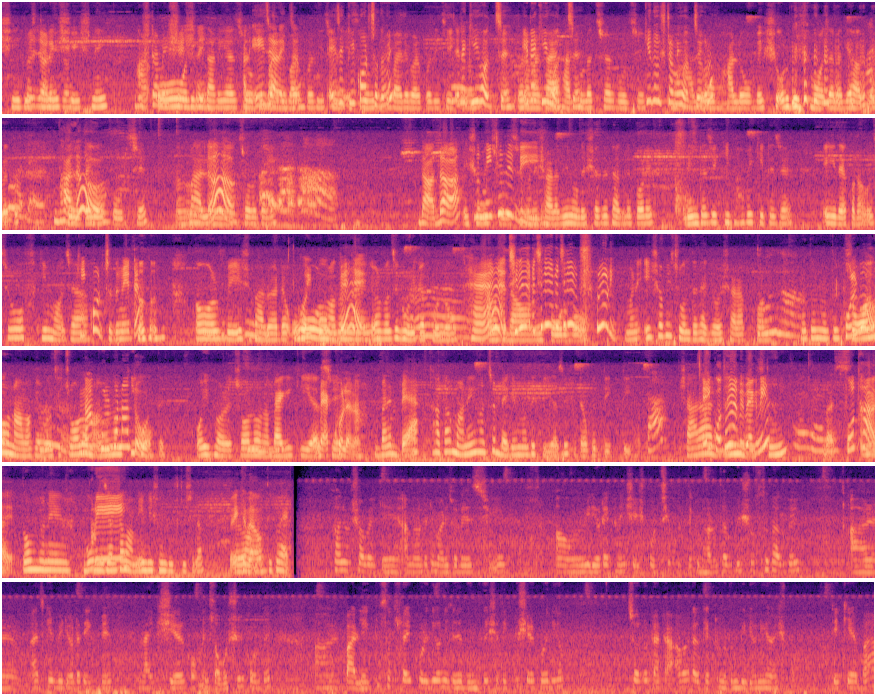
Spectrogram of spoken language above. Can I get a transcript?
সেই আরেকজন। শেষ নেই। আর শেষ নেই। দাঁড়িয়ে আছে এই যে বাইরে বার করে দিয়েছে এই যে কি করছ তুমি? বাইরে বার করে দিয়েছে এটা কি হচ্ছে? এটা কি হচ্ছে? বলছে কি দুষ্টামি হচ্ছে ভালো, এগুলো? ভালো বেশ ওর বেশ মজা লাগে হাত বোলাতে। তো ভালো করছে। ভালো? চলো তাহলে দাদা মিঠি দিদি মানে সারাদিন ওদের সাথে থাকলে পরে দিনটা যে কীভাবে কেটে যায় এই দেখো না বলছে ওফ কি মজা কি করছ তুমি এটা ওর বেশ ভালো একটা ও ঘড়ি ওর মতন পরবে? মানে- ওর বলছে ঘড়িটা খোলো হ্যাঁ ছিঁড়ে যাবে ছিঁড়ে যাবে ছিঁড়ে যাবে। মানে এইসবই চলতে থাকে ওর সারাক্ষণ নতুন নতুন? চলো না আমাকে বলছে চলো না, না খুলবো না তো। ওই ঘরে চলো না ব্যাগে কি ব্যাগ আছে খোলে না। মানে ব্যাগ থাকা মানেই হচ্ছে ব্যাগের মধ্যে কি আছে সেটা ওকে দেখতেই হবে। সারা এই কোথায় যাবি ব্যাগ নিয়ে? কোথায়? একদম মানে বুড়ি। জানতাম আমি ভীষণ দুষ্টু ছিলাম। রেখে দাও। হ্যালো সবাইকে আমি অলরেডি বাড়ি চলে এসেছি। ভিডিওটা এখানেই শেষ করছি। প্রত্যেকে ভালো থাকবে সুস্থ থাকবে। আর আজকের ভিডিওটা দেখবে লাইক শেয়ার কমেন্টস অবশ্যই করবে। আর পারলে একটু সাবস্ক্রাইব করে দিও, নিজেদের বন্ধুদের সাথে একটু শেয়ার করে দিও। চলো টাটা, আবার কালকে একটা নতুন ভিডিও নিয়ে আসব। Take care bye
